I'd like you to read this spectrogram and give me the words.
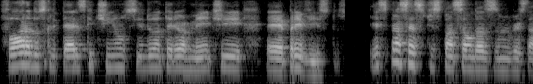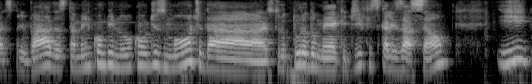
fora dos critérios que tinham sido anteriormente é, previstos. Esse processo de expansão das universidades privadas também combinou com o desmonte da estrutura do MEC de fiscalização e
